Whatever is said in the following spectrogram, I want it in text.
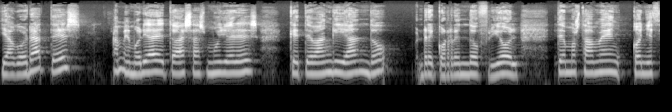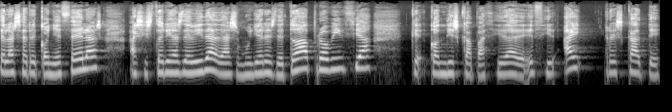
e agora tes a memoria de todas as mulleres que te van guiando recorrendo Friol. Temos tamén coñecelas e recoñecelas as historias de vida das mulleres de toda a provincia que con discapacidade, é dicir, hai rescate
